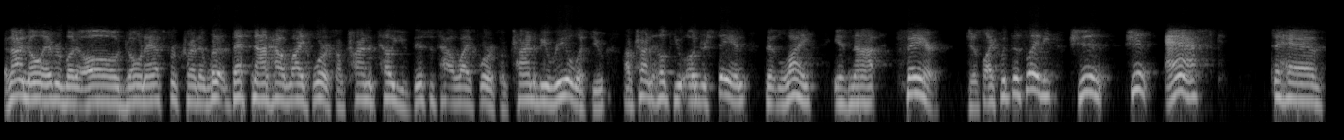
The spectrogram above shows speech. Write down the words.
And I know everybody, oh, don't ask for credit. What- That's not how life works. I'm trying to tell you this is how life works. I'm trying to be real with you. I'm trying to help you understand that life is not fair. Just like with this lady, she didn't she didn't ask to have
